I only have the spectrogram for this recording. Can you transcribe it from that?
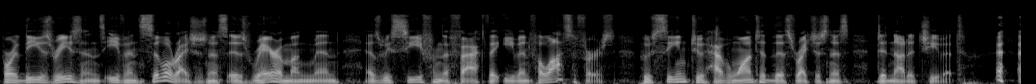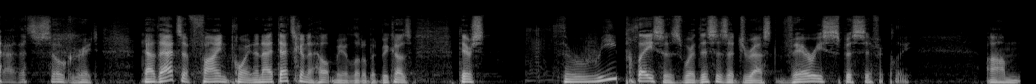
For these reasons, even civil righteousness is rare among men, as we see from the fact that even philosophers who seem to have wanted this righteousness did not achieve it. God, that's so great. Now that's a fine point, and I, that's going to help me a little bit because there's three places where this is addressed very specifically. Um,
